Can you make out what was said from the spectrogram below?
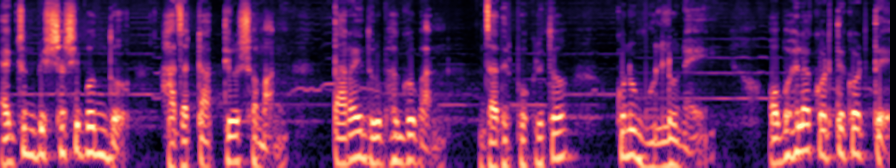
একজন বিশ্বাসী বন্ধু, হাজারটা আত্মীয়র সমান, তারাই দুর্ভাগ্যবান, যাদের প্রকৃত কোনো মূল্য নেই। অবহেলা করতে করতে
